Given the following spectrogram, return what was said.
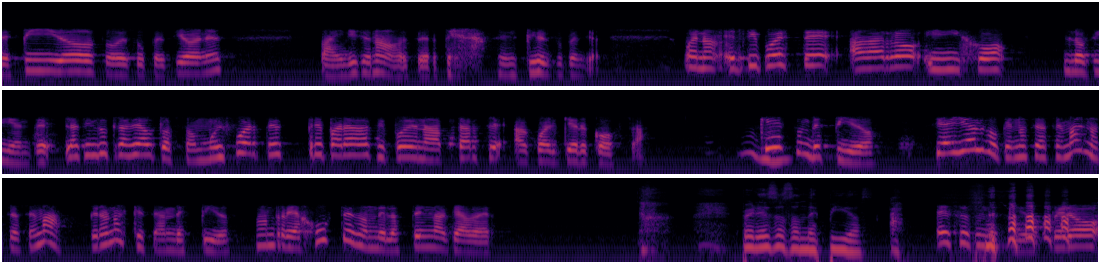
despidos o de suspensiones. Va, indicios no, de certeza, de despidos y suspensiones. Bueno, el tipo este agarró y dijo lo siguiente, las industrias de autos son muy fuertes, preparadas y pueden adaptarse a cualquier cosa. ¿Qué es un despido? Si hay algo que no se hace más, no se hace más, pero no es que sean despidos, son reajustes donde los tenga que haber. Pero esos son despidos. Ah, Eso es un despido, pero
